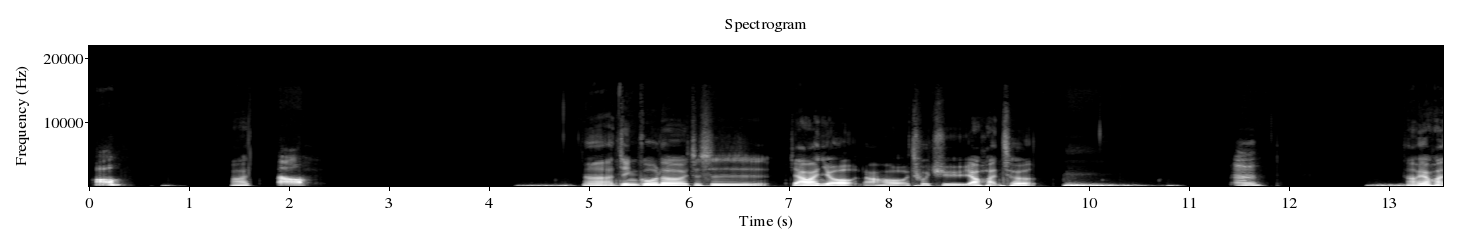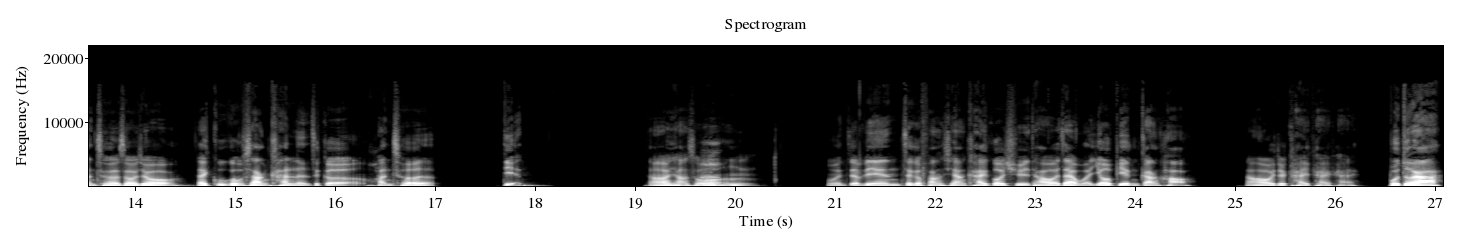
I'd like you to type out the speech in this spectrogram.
好。啊，好。那经过了就是加完油，然后出去要还车，嗯，然后要还车的时候，就在 Google 上看了这个还车点，然后想说，嗯，嗯，我们这边这个方向开过去，它会在我们右边刚好，然后就开开开。不对啊，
